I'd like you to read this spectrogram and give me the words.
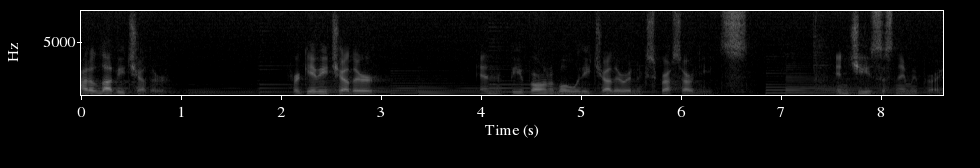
how to love each other, forgive each other, and be vulnerable with each other and express our needs. In Jesus' name we pray.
